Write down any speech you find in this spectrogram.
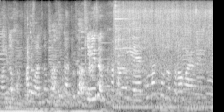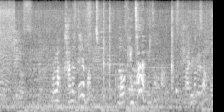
완전 아니 완전 맛있다니까. 김이성. 여기에 토마토도 들어가야 되고. 몰라 간을 때려 맞춰. 너 괜찮아 괜찮아. 많이 넣지 않고.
